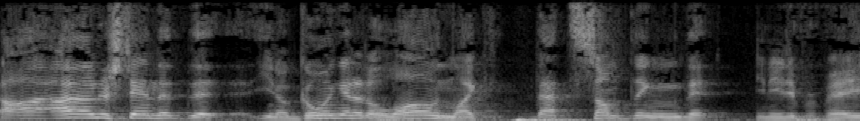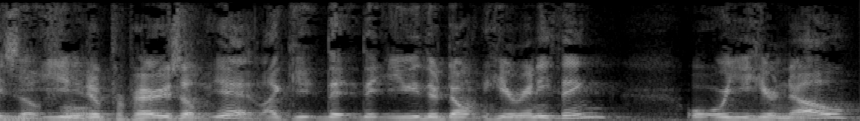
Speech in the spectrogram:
I, I understand that that you know going at it alone, like that's something that You need to prepare yourself. you need to prepare yourself. Yeah, like you, that, that you either don't hear anything, or, or you hear no,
